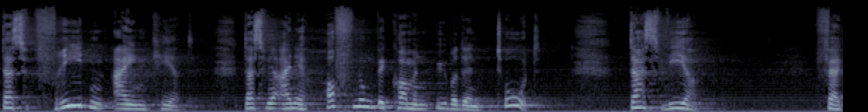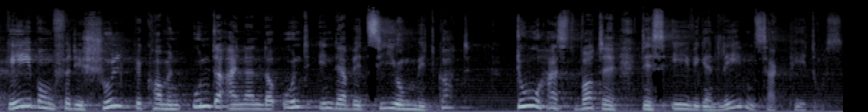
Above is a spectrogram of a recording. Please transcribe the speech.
dass Frieden einkehrt, dass wir eine Hoffnung bekommen über den Tod, dass wir Vergebung für die Schuld bekommen untereinander und in der Beziehung mit Gott. Du hast Worte des ewigen Lebens, sagt Petrus.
